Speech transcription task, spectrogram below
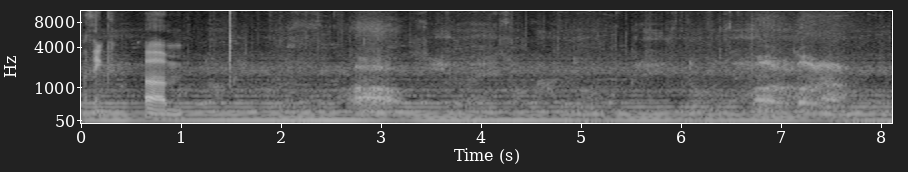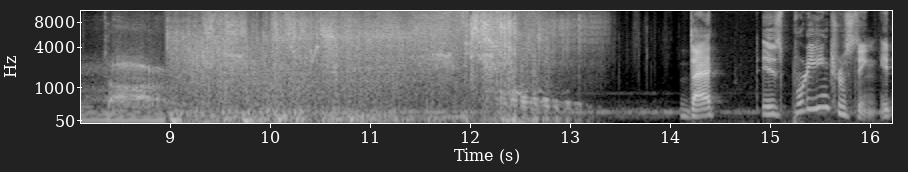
I think. Um... That is pretty interesting. It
